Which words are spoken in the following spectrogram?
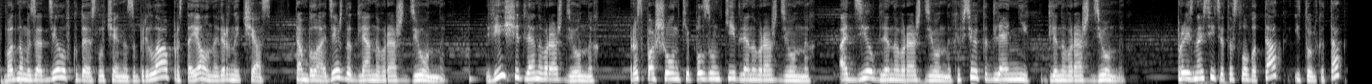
В одном из отделов, куда я случайно забрела, простояла, наверное, час. Там была одежда для новорожденных. Вещи для новорожденных, распашонки, ползунки для новорожденных, отдел для новорожденных. И все это для них, для новорожденных. Произносить это слово так и только так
